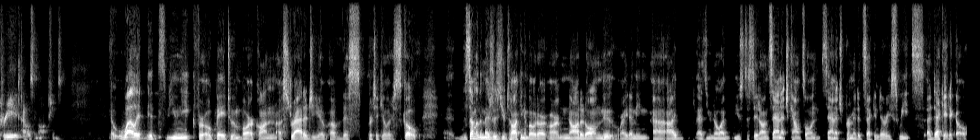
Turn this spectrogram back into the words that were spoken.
create housing options while it, it's unique for Oak Bay to embark on a strategy of, of this particular scope, uh, some of the measures you're talking about are, are not at all new, right? I mean, uh, I, as you know, I used to sit on Saanich Council, and Saanich permitted secondary suites a decade ago.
